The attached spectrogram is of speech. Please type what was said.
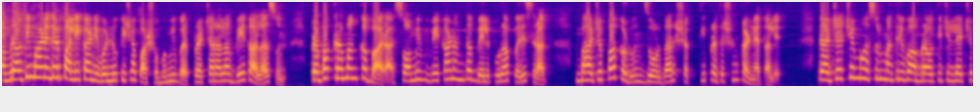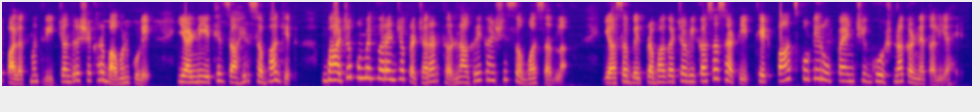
अमरावती महानगरपालिका निवडणुकीच्या पार्श्वभूमीवर प्रचाराला वेग आला असून प्रभाग क्रमांक बारा स्वामी विवेकानंद बेलपुरा परिसरात भाजपाकडून जोरदार शक्ती प्रदर्शन करण्यात आले. राज्याचे महसूल मंत्री व अमरावती जिल्ह्याचे पालकमंत्री चंद्रशेखर बावनकुळे यांनी येथे जाहीर सभा घेत भाजप उमेदवारांच्या प्रचारार्थ नागरिकांशी संवाद साधला. या सभेत प्रभागाच्या विकासासाठी थेट पाच कोटी रुपयांची घोषणा करण्यात आली आहे.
